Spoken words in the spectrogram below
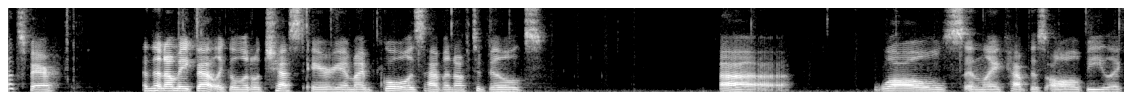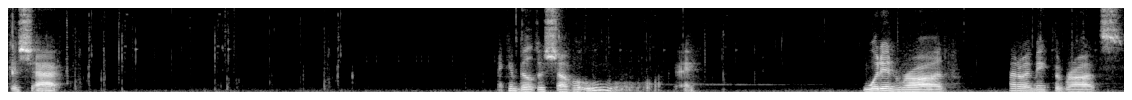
That's fair. And then I'll make that like a little chest area. My goal is have enough to build uh walls and like have this all be like a shack. I can build a shovel. Ooh, okay. Wooden rod. How do I make the rods?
